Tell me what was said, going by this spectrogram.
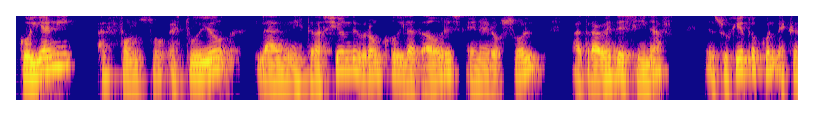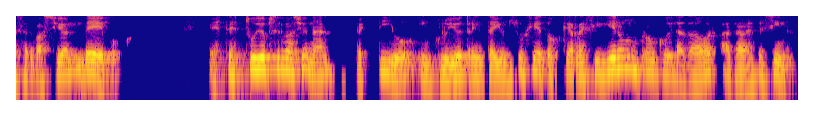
Coliani Alfonso estudió la administración de broncodilatadores en aerosol a través de SINAF en sujetos con exacerbación de EPOC. Este estudio observacional efectivo incluyó 31 sujetos que recibieron un broncodilatador a través de SINAF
